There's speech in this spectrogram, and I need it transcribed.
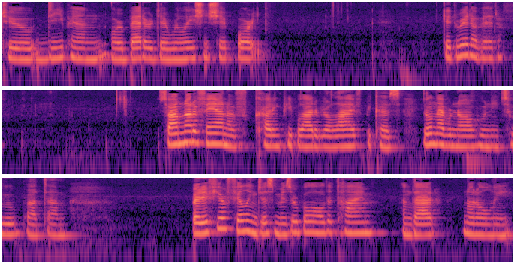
to deepen or better the relationship or get rid of it. So I'm not a fan of cutting people out of your life because you'll never know who needs who, but um but if you're feeling just miserable all the time and that not only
